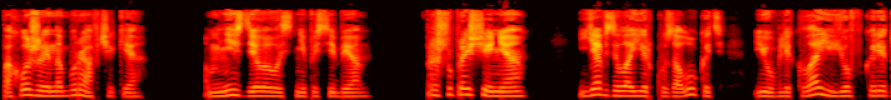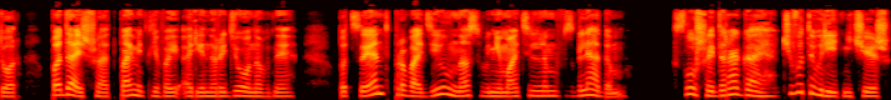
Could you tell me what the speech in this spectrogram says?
похожие на буравчики. Мне сделалось не по себе. «Прошу прощения». Я взяла Ирку за локоть и увлекла ее в коридор, подальше от памятливой Арины Родионовны. Пациент проводил нас внимательным взглядом. «Слушай, дорогая, чего ты вредничаешь?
